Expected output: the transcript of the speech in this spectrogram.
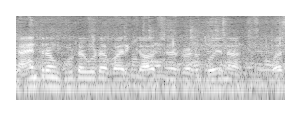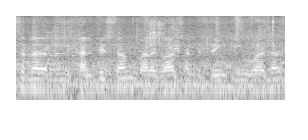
సాయంత్రం పూట కూడా వారికి కావాల్సినటువంటి భోజన వసతులను కల్పిస్తాం. వాళ్ళకి కావాల్సిన డ్రింకింగ్ వాటర్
